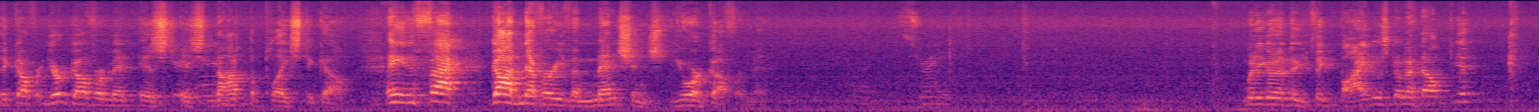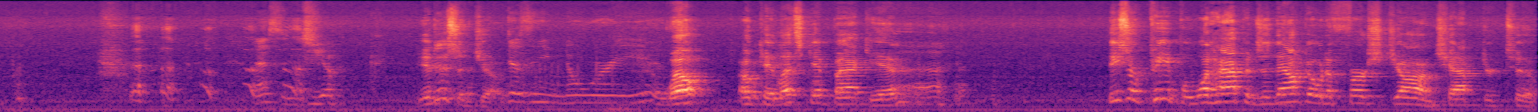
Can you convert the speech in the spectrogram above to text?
the gov- Your government is is not the place to go. And in fact, God never even mentions your government. That's right. What are you going to do? You think Biden's going to help you? That's a joke. It is a joke. He doesn't even know where he is. Well, okay, let's get back in. These are people. What happens is now go to 1 John chapter 2.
